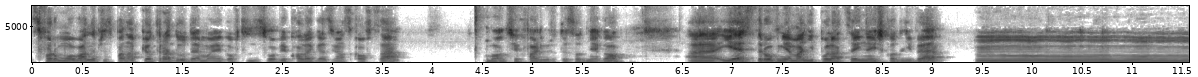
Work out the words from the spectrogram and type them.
sformułowane przez pana Piotra Dudę, mojego w cudzysłowie kolegę związkowca, bo on się chwalił, że to jest od niego, e, jest równie manipulacyjne i szkodliwe. Hmm,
